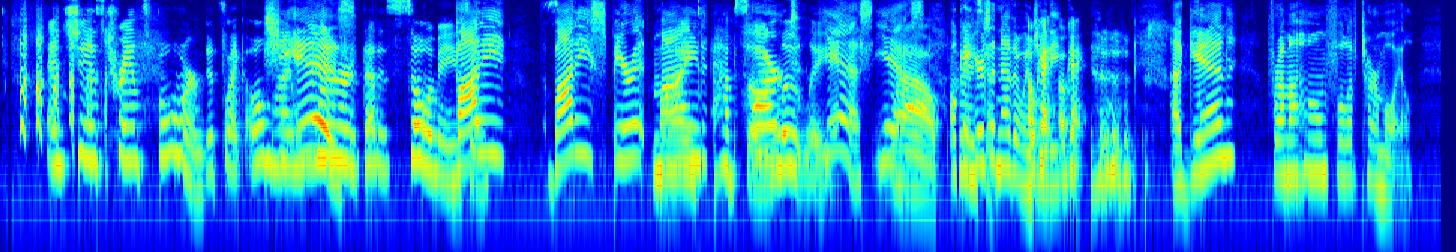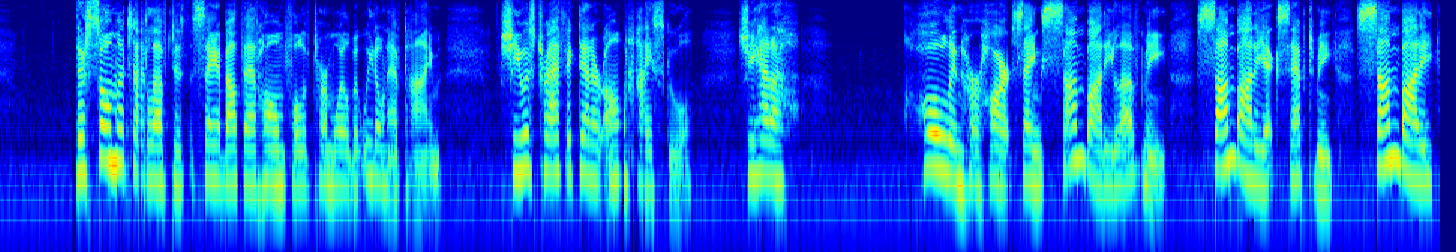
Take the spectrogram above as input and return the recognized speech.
and she is transformed. It's like, oh She my is. word, that is so amazing. Body, body, spirit, mind, heart. absolutely. Yes, yes. Wow. Okay, praise here's God. another one, Okay, Judy. okay. Again, from a home full of turmoil. There's so much I'd love to say about that home full of turmoil, but we don't have time. She was trafficked at her own high school. She had a hole in her heart saying, Somebody love me, somebody accept me, somebody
